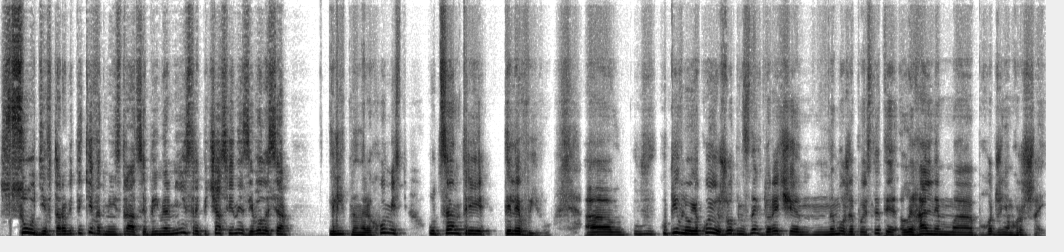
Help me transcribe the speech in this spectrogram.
суддів та робітників адміністрації прем'єр-міністра. Під час війни з'явилася елітна нерухомість у центрі Тель-Авиву, в купівлю якої жоден з них, до речі, не може пояснити легальним е, походженням грошей.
